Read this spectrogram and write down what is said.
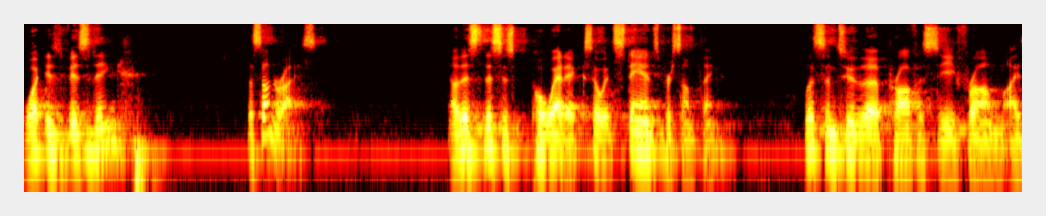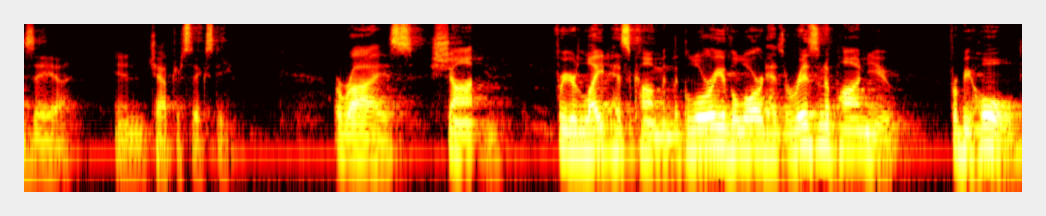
What is visiting? The sunrise. Now, this, this is poetic, so it stands for something. Listen to the prophecy from Isaiah in chapter 60. Arise, shine, for your light has come, and the glory of the Lord has risen upon you. For behold,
